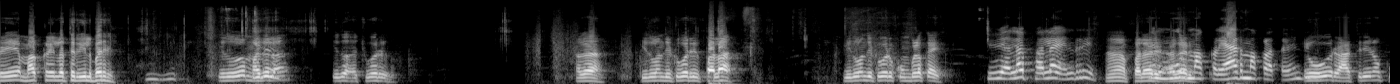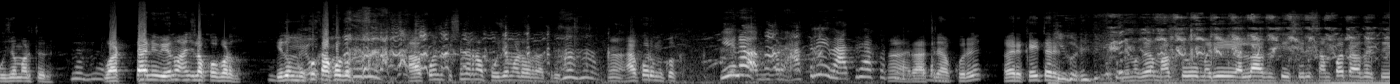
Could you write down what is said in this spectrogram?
ರೀ ಮಕ್ಳು ಇಲ್ಲತ್ರಿ ಇಲ್ಲಿ ಬರ್ರಿ. ಇದು ಮೊದಲ ಇದು ಹಚ್ಚುವರಿ ಇದು. ಆಗ ಇದು ಒಂದು ಇಟ್ಕೋರಿ ಫಲ. ಇದು ಒಂದು ಇಟ್ಕೋರಿ ಕುಂಬಳಕಾಯಿ. ಇವೆಲ್ಲ ಫಲ ಏನ್ರಿ? ಹಾ ಫಲ ರೀ ಮೂರ್ ಮಕ್ಳು ಎರಡ್ ಮಕ್ಳ ಇವು ರಾತ್ರಿ ನಾವು ಪೂಜೆ ಮಾಡ್ತೇವ್ರಿ. ಒಟ್ಟ ನೀವೇನು ಅಂಜ್ಲಕ್ ಹೋಗ್ಬಾರ್ದು. ಇದು ಮುಖಕ್ಕೆ ಹಾಕೋಬೇಕು. ಹಾಕೊಂಡ್ ಕಿಶಂದ್ರ ನಾವು ಪೂಜೆ ಮಾಡೋರು ರಾತ್ರಿ. ಹಾ ಹಾಕೋರಿ ಮುಖಕ್ಕೆ ಏನ ರಾತ್ರಿ ರಾತ್ರಿ ಹಾಕೋತಿ ಹಾ ರಾತ್ರಿ ಹಾಕೋರಿ. ಅದ್ರಿ ಕೈ ತರಿ ನಿಮಗ ಮಕ್ಕಳು ಮರಿ ಎಲ್ಲಾ ಆದತಿ ಸಿರಿ ಸಂಪತ್ ಆದತಿ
